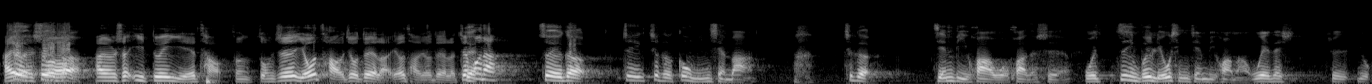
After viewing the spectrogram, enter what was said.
还有人说，还有人说一堆野草。总总之有草就对了，有草就对了。最后呢？做一个，这这个够明显吧？这个简笔画我画的是，我最近不是流行简笔画吗？我也在就是有。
